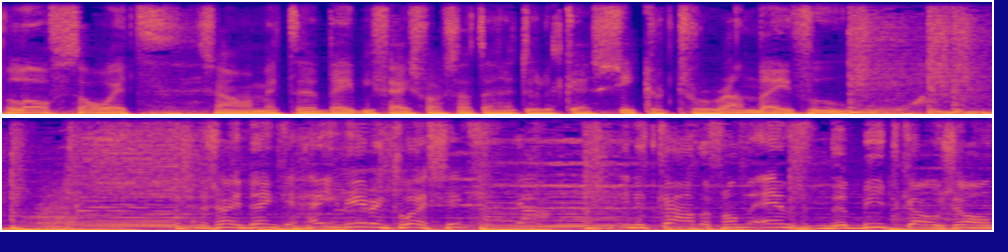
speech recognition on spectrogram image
Love Saw It. Samen met Babyface was dat natuurlijk Secret Rendezvous. En dan zou je denken, hey, weer een classic. Ja, in het kader van End, The Beat Goes On.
